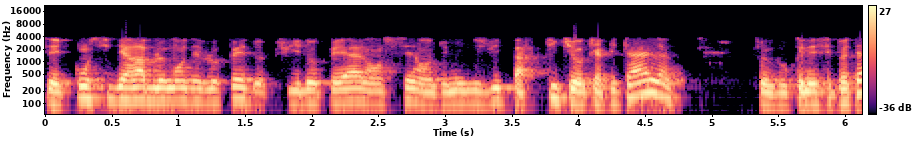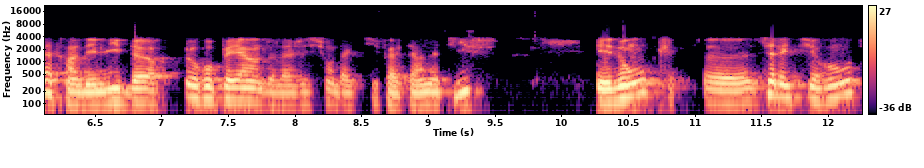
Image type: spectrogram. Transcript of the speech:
s'est considérablement développée depuis l'OPA lancé en 2018 par Tikeo Capital, que vous connaissez peut-être, un des leaders européens de la gestion d'actifs alternatifs. Et donc, euh, Selectirante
